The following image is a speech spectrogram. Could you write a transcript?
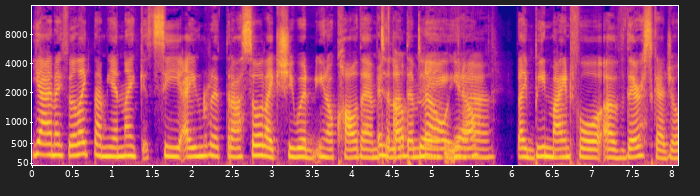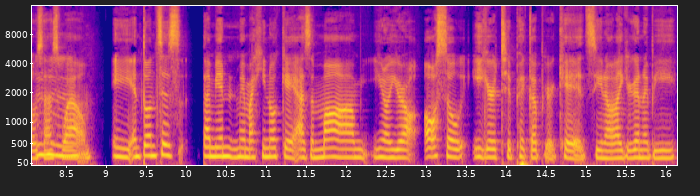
Yeah, and I feel like también like si hay un retraso, like she would, you know, call them to let them know, you yeah. know, like being mindful of their schedules as Mhm. well. Y entonces también me imagino que as a mom, you know, you're also eager to pick up your kids, you know, like you're going to be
